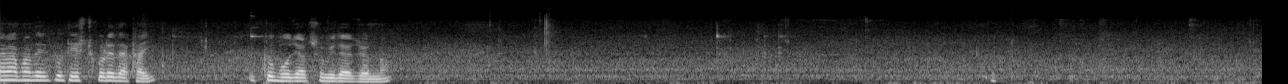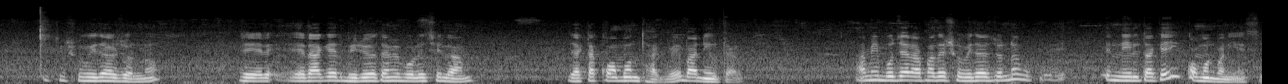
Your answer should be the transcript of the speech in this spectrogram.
আর আপনাদের একটু টেস্ট করে দেখাই, একটু বোঝার সুবিধার জন্য। একটু সুবিধার জন্য, যে এর আগের ভিডিওতে আমি বলেছিলাম যে একটা কমন থাকবে বা নিউট্রাল আমি বোঝার আপনাদের সুবিধার জন্য নীলটাকেই কমন বানিয়েছি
